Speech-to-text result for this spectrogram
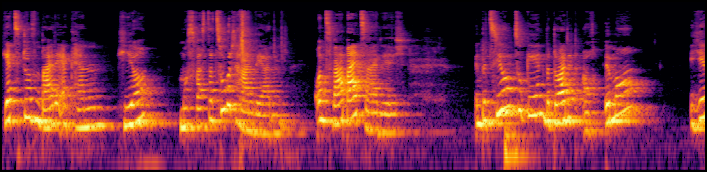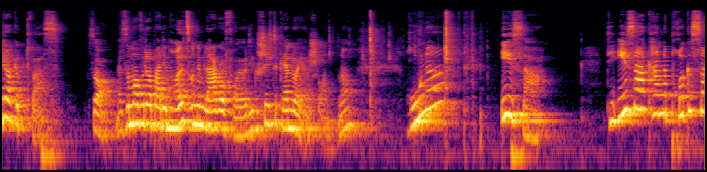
Jetzt dürfen beide erkennen, hier muss was dazu getan werden. Und zwar beidseitig. In Beziehung zu gehen bedeutet auch immer, jeder gibt was. So, da sind wir wieder bei dem Holz und dem Lagerfeuer. Die Geschichte kennen wir ja schon. Ne? Rune, Isa. Die Isa kann eine Brücke sein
